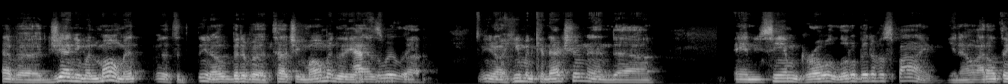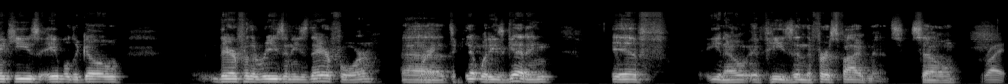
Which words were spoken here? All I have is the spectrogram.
have a genuine moment. It's a you know a bit of a touching moment that he Absolutely. has with uh, you know human connection and uh, and you see him grow a little bit of a spine. You know, I don't think he's able to go there for the reason he's there for uh, right. to get what he's getting. If you know if he's in the first five minutes. So right,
